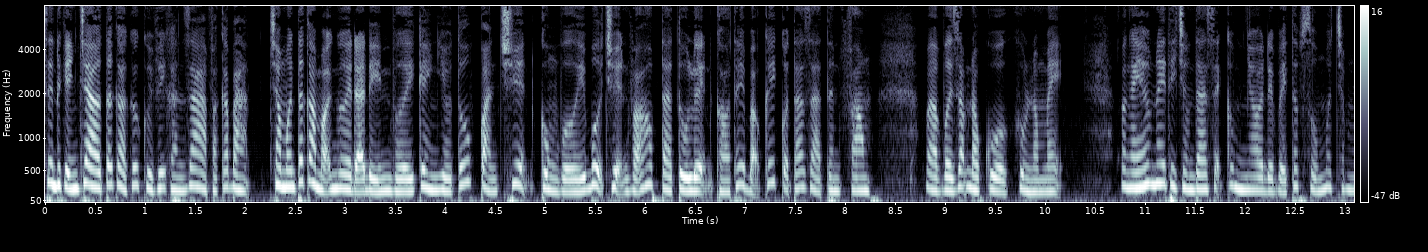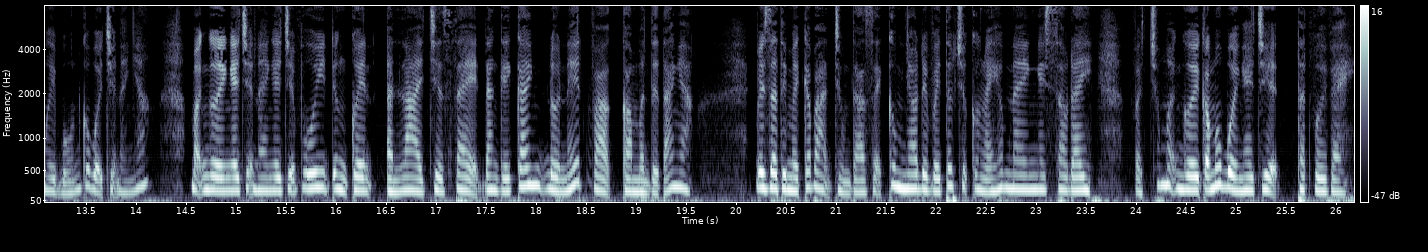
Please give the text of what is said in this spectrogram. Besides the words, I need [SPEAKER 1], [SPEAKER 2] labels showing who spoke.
[SPEAKER 1] Xin được kính chào tất cả các quý vị khán giả và các bạn. Chào mừng tất cả mọi người đã đến với kênh youtube quản truyện cùng với bộ truyện Võ học tà tù luyện có thể bạo kích của tác giả Tân Phong và với giọng đọc của Khủng Long Mẹ. Và ngày hôm nay thì chúng ta sẽ cùng nhau đến với tập số 114 của bộ truyện này nhé. Mọi người nghe chuyện này nghe chuyện vui đừng quên ấn like, chia sẻ, đăng ký kênh, donate và comment từ tác nha. Bây giờ thì mời các bạn chúng ta sẽ cùng nhau đến với tập truyện của ngày hôm nay ngay sau đây và chúc mọi người có một buổi nghe chuyện thật vui vẻ.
